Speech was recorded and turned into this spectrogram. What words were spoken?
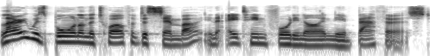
Larry was born on the 12th of December in 1849 near Bathurst.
